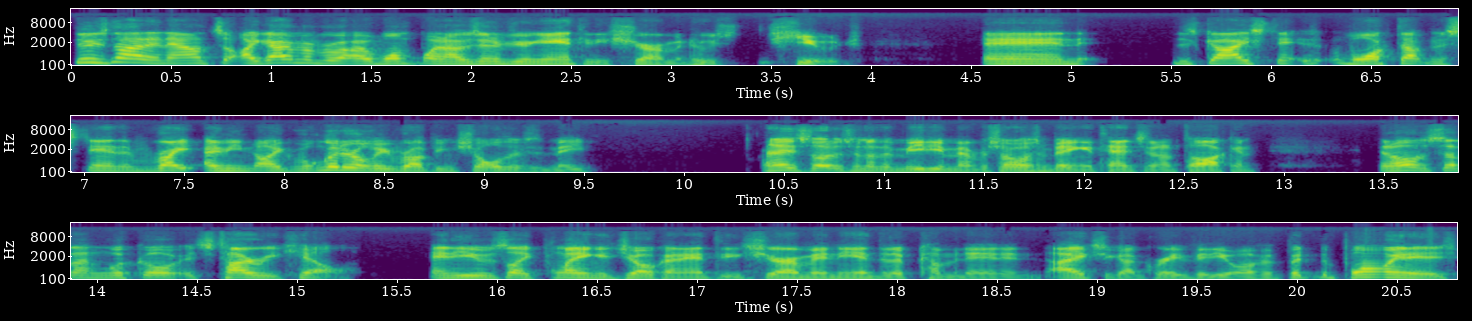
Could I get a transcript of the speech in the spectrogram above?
There's not an ounce. Like I remember at one point I was interviewing Anthony Sherman, who's huge, and this guy st- walked up and was standing right. I mean, like literally rubbing shoulders with me. And I just thought it was another media member, so I wasn't paying attention. I'm talking, and all of a sudden I look over. It's Tyreek Hill and he was like playing a joke on Anthony Sherman. He ended up coming in, and I actually got great video of it. But the point is,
